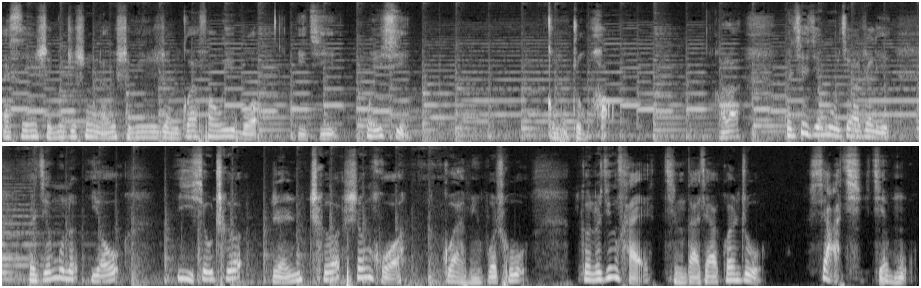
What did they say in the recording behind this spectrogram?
S C N 神秘之声两位神秘认证官方微博以及微信公众号。好了，本期节目就到这里。本节目呢由易修车人车生活冠名播出。更多精彩，请大家关注下期节目。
